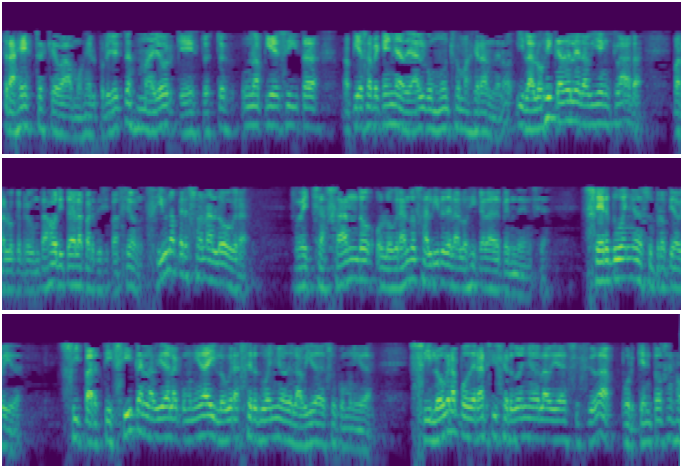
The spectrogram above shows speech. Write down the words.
tras esto es que vamos, el proyecto es mayor que esto, esto es una piecita, una pieza pequeña de algo mucho más grande, ¿no? Y la lógica de él era bien clara, para lo que preguntas ahorita de la participación. Si una persona logra rechazando o logrando salir de la lógica de la dependencia, ser dueño de su propia vida, si participa en la vida de la comunidad y logra ser dueño de la vida de su comunidad, si logra apoderarse y ser dueño de la vida de su ciudad, ¿por qué entonces no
